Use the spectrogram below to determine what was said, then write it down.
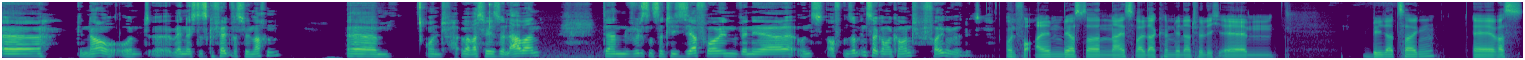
Äh, genau. Und äh, wenn euch das gefällt, was wir machen ähm, und über was wir so labern, dann würde es uns natürlich sehr freuen, wenn ihr uns auf unserem Instagram-Account folgen würdet. Und vor allem wäre es da nice, weil da können wir natürlich ähm, Bilder zeigen, äh, was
